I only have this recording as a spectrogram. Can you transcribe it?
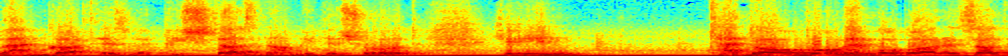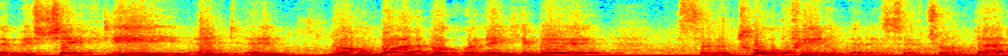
ونگارد حزب پیشتاز نامیده شد که این تداوم مبارزات به شکلی دنبال بکنه که به توفیق برسه. چون در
